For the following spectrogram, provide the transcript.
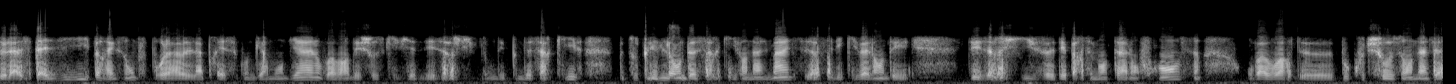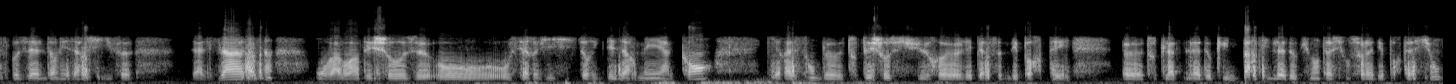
de la Stasi, par exemple, pour l'après-seconde guerre mondiale. On va avoir des choses qui viennent des archives, donc des Bundesarchives, de toutes les Landesarchives en Allemagne, c'est-à-dire c'est l'équivalent des, des archives départementales en France. On va avoir de, beaucoup de choses en Alsace-Moselle dans les archives d'Alsace. On va avoir des choses au, au service historique des armées à Caen qui rassemble toutes les choses sur euh, les personnes déportées, euh, toute la, une partie de la documentation sur la déportation.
